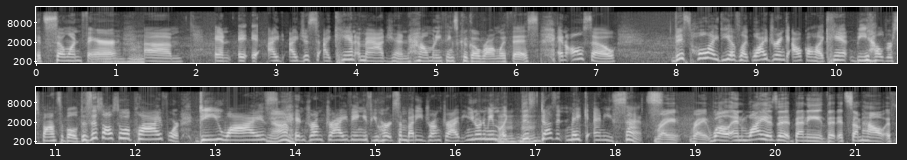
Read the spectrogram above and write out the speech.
It's so unfair. Mm-hmm. Um, and it, it, I, I just I can't imagine how many things could go wrong with this. And also. This whole idea of like, why drink alcohol, I can't be held responsible. Does this also apply for DUIs Yeah. and drunk driving? If you hurt somebody drunk driving, you know what I mean? Like, this mm-hmm. doesn't make any sense. Right, right. Well, and why is it, Benny, that it's somehow if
